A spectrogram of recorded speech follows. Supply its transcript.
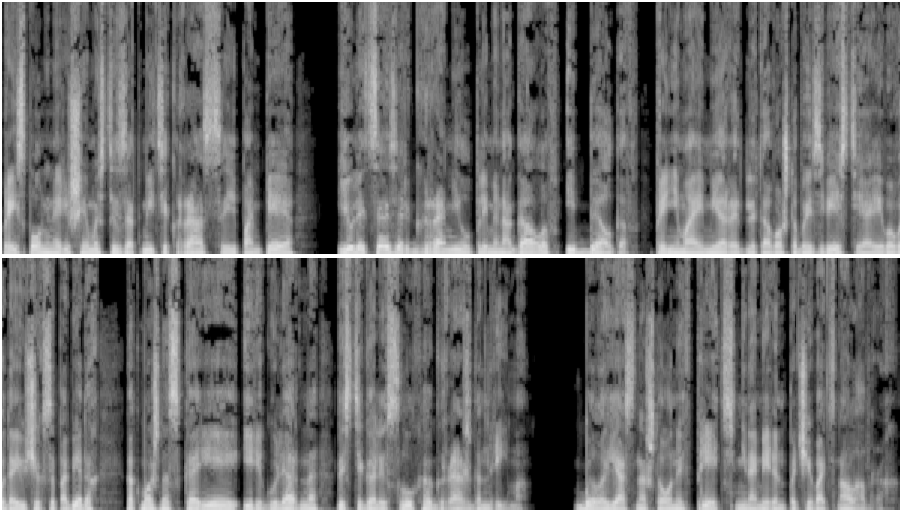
При исполненной решимости затмить и Краса, и Помпея, Юлий Цезарь громил племена галлов и белгов, принимая меры для того, чтобы известия о его выдающихся победах как можно скорее и регулярно достигали слуха граждан Рима. Было ясно, что он и впредь не намерен почивать на лаврах.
